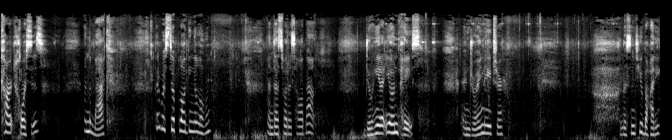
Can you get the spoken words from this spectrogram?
cart horses in the back, but we're still plugging along, and that's what it's all about. Doing it at your own pace, enjoying nature, listen to your body,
